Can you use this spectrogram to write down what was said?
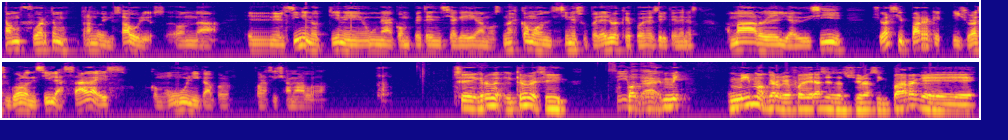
tan fuerte mostrando dinosaurios. Onda, en el cine no tiene una competencia que digamos, no es como el cine superhéroes que puedes decir que tenés a Marvel y a DC. Jurassic Park y Jurassic World en sí, la saga es como única, por, por así llamarlo. Sí, creo que, creo que sí. Sí, Porque total. mi- mismo creo que fue gracias a Jurassic Park que,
